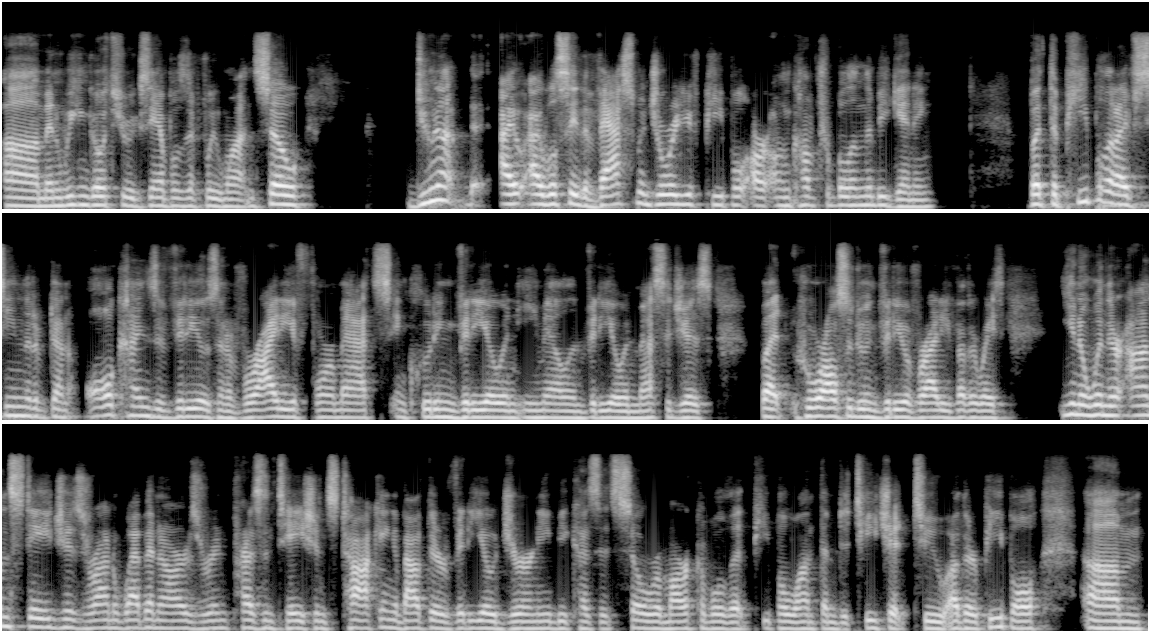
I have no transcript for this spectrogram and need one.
Um, and we can go through examples if we want. And so do not I, I will say the vast majority of people are uncomfortable in the beginning but the people that I've seen that have done all kinds of videos in a variety of formats, including video and email and video and messages, but who are also doing video a variety of other ways, you know, when they're on stages or on webinars or in presentations talking about their video journey because it's so remarkable that people want them to teach it to other people, um,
